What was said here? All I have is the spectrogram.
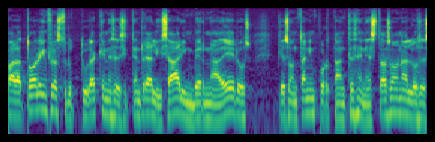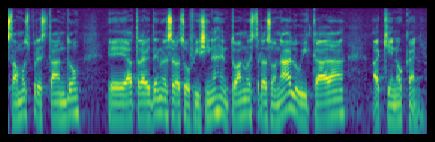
para toda la infraestructura que necesiten realizar, invernaderos que son tan importantes en esta zona, los estamos prestando eh, a través de nuestras oficinas en toda nuestra zona, ubicada aquí en Ocaña.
